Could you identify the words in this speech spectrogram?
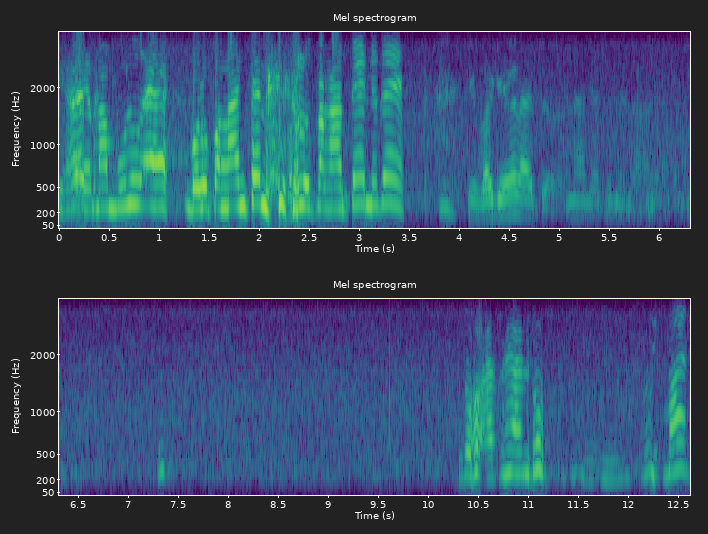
Ya, Eh Mambulu eh bolu penganten. perlu pengantin ya teh. Ya bagaimana tuh? Nah, dia tuh Tuh, asli anu. Hikmat.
